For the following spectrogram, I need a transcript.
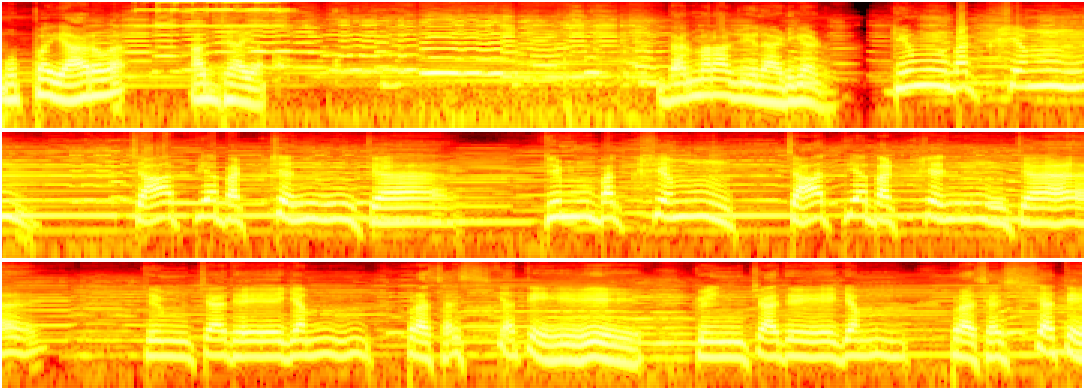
ముప్పై ఆరవ అధ్యాయం. ధర్మరాజు ఇలా అడిగాడు కిం భక్ష్యం చాప్యభక్ష్యం చ కిం భక్ష్యం చాప్యభక్ష్యం చ కిం చ ధేయం ప్రశస్యతే కించ ధేయం ప్రశస్యతే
